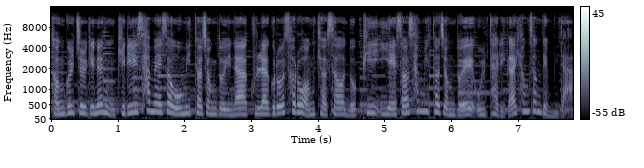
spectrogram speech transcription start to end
덩굴줄기는 길이 3에서 5m 정도이나 군락으로 서로 엉켜서 높이 2에서 3m 정도의 울타리가 형성됩니다.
